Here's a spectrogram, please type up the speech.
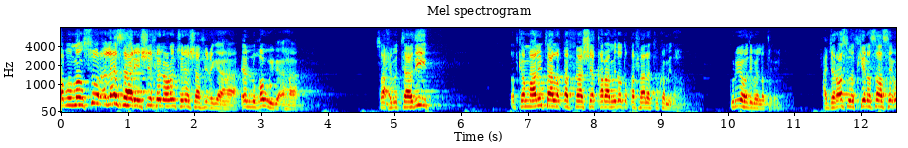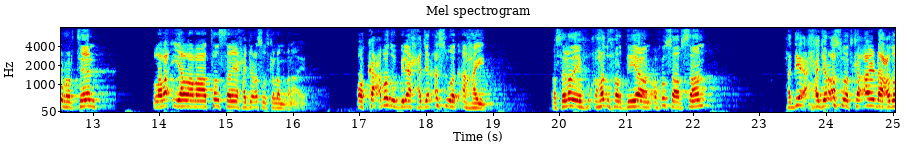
abuu mansuur alashari sheikhii la odhan jiray shaaficiga ahaa ee lugawiga ahaa saaxibu taadiib dadka maalintaa la qafaashay qaraamidadu qafaalatu ka mid ahaa. Guryahoodii bay la tageen. Xajaru aswadkiina saasay u rarteen laba iyo labaatan sanay xajaru aswadka la maqnaayeen oo kacbadu bilaa xajar aswad ahayd masalada ay fuqahadu fardiyaan oo ku saabsan haddii xajaru aswadka ay dhacdo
